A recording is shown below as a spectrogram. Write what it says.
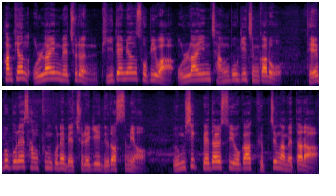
한편 온라인 매출은 비대면 소비와 온라인 장보기 증가로 대부분의 상품군의 매출액이 늘었으며 음식 배달 수요가 급증함에 따라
